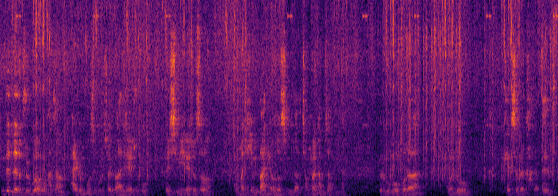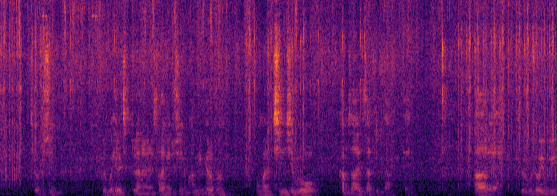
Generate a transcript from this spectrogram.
힘든데도 불구하고 항상 밝은 모습으로 저희 맞이해주고 열심히 일해줘서 정말 힘 많이 얻었습니다. 정말 감사합니다. 그리고 무엇보다 오늘도 객석을 가득 채워주신 그리고 헤르츠 플란을 사랑해 주시는 관객 여러분 정말 진심으로 감사 인사드립니다. 네. 아 예. 그리고 저희 우리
